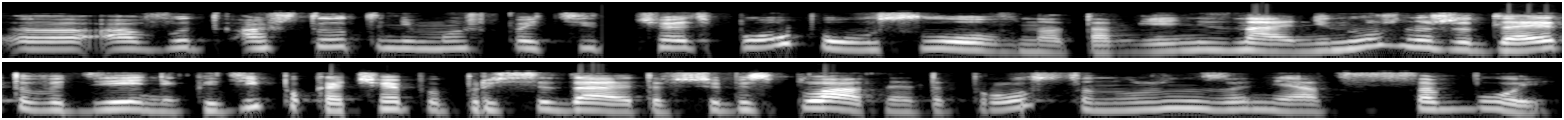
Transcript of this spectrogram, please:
а, а вот а что ты не можешь пойти качать попу условно, там, я не знаю, не нужно же для этого денег, иди покачай, поприседай, это все бесплатно, это просто нужно заняться собой.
